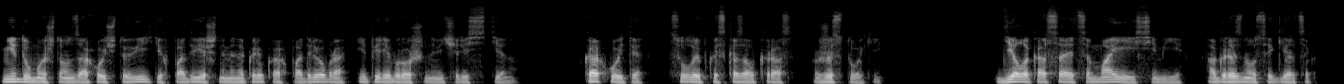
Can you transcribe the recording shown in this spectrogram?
Не думаю, что он захочет увидеть их подвешенными на крюках под ребра и переброшенными через стену. «Какой ты?» — с улыбкой сказал Крас. «Жестокий». «Дело касается моей семьи», — огрызнулся герцог.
